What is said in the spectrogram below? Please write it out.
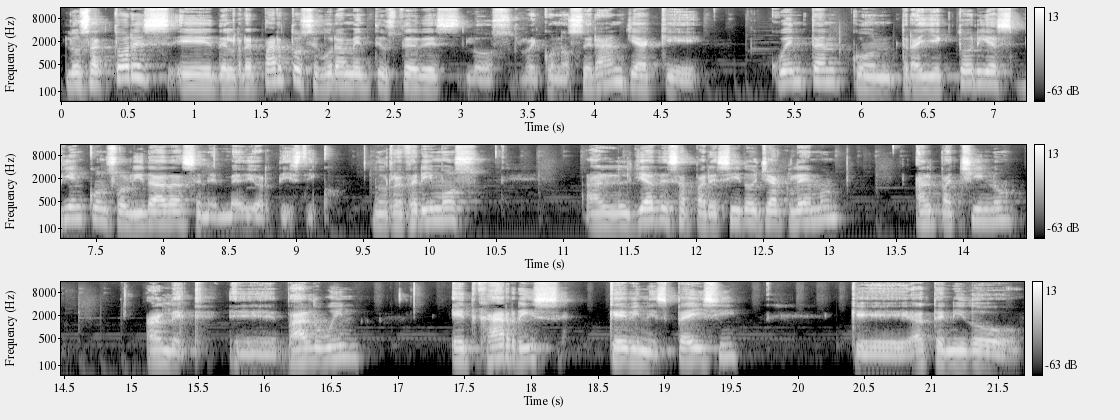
Los actores eh, del reparto seguramente ustedes los reconocerán ya que cuentan con trayectorias bien consolidadas en el medio artístico. Nos referimos al ya desaparecido Jack Lemmon, Al Pacino, Alec eh, Baldwin, Ed Harris, Kevin Spacey, que ha tenido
